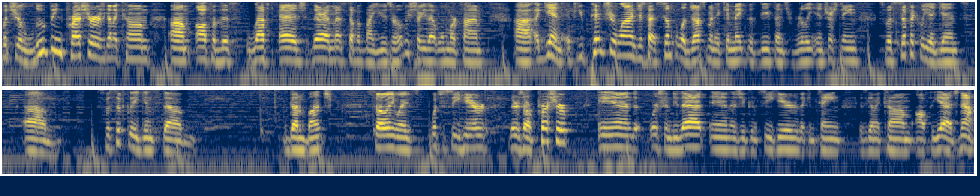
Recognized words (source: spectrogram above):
but your looping pressure is going to come um, off of this left edge. There, I messed up with my user. Let me show you that one more time. Uh, again, if you pinch your line, just that simple adjustment, it can make this defense really interesting, specifically against um, specifically against um, Gun Bunch. So anyways, what you see here, there's our pressure and we're just going to do that and as you can see here the contain is going to come off the edge. Now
